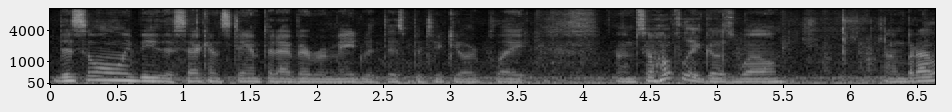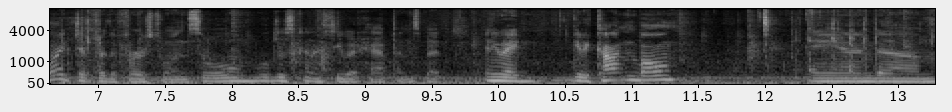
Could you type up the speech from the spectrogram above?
this will only be the second stamp that I've ever made with this particular plate. Um, so hopefully it goes well. Um, but I liked it for the first one, so we'll, we'll just kind of see what happens. But anyway, get a cotton ball and um,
